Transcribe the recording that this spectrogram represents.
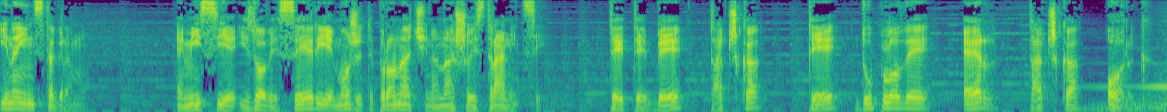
i na Instagramu. Emisije iz ove serije možete pronaći na našoj stranici ttb.tw.r.org.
